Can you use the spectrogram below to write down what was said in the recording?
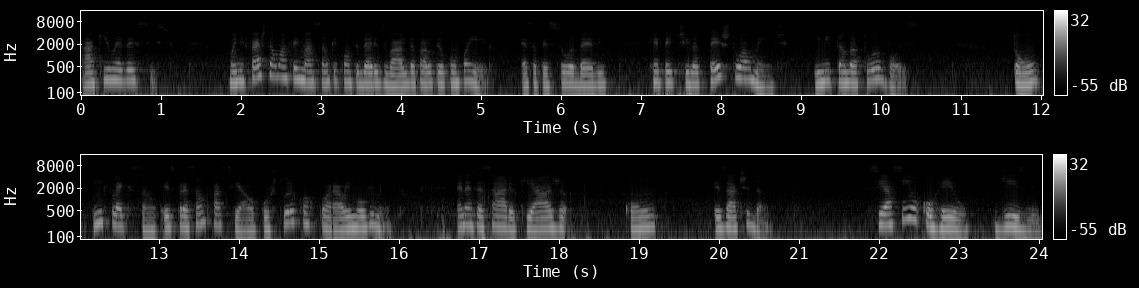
Há aqui um exercício. Manifesta uma afirmação que consideres válida para o teu companheiro. Essa pessoa deve repeti-la textualmente imitando a tua voz. Tom, inflexão, expressão facial, postura corporal e movimento. É necessário que haja com exatidão. Se assim ocorreu, diz-lhe.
